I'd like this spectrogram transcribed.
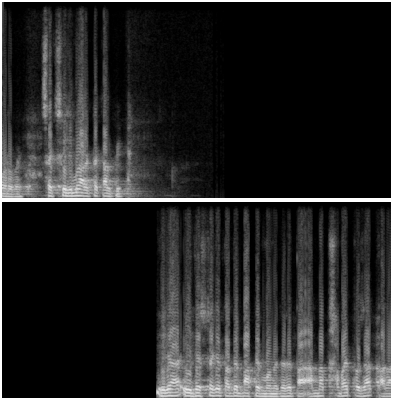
বড় ভাই। শেখ সেলিমও আরেকটা কালপিট। এরা এই দেশটাকে তাদের বাপের মনে করে। তা আমরা সবাই প্রজা, তারা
